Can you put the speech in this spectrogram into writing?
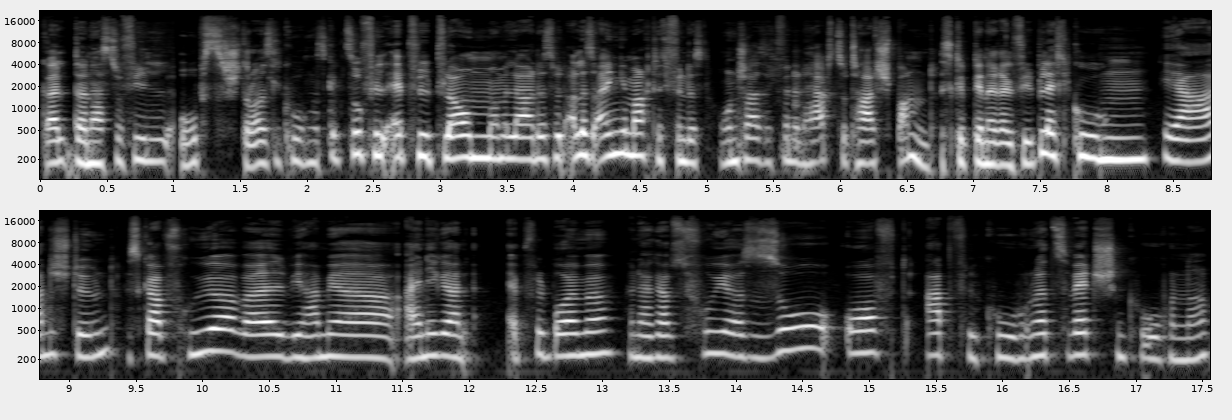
geil. Dann hast du viel Obst, Streuselkuchen. Es gibt so viel Äpfel, Pflaumen, Marmelade. Es wird alles eingemacht. Ich finde es, ohne Scheiß, ich finde den Herbst total spannend. Es gibt generell viel Blechkuchen. Ja, das stimmt. Es gab früher, weil wir haben ja einige Äpfelbäume und da gab es früher so oft Apfelkuchen oder Zwetschgenkuchen, ne?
